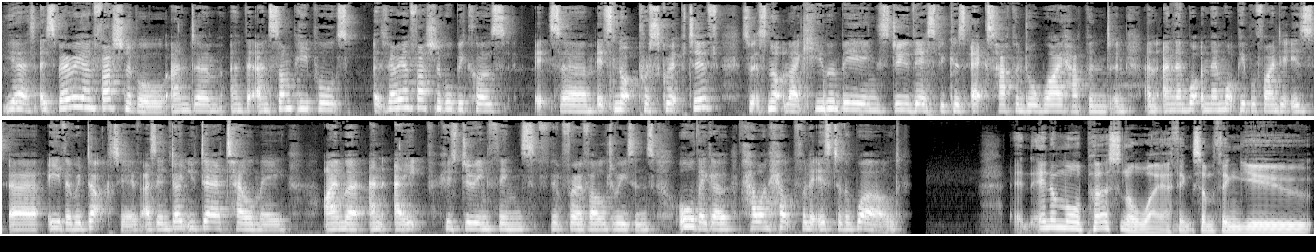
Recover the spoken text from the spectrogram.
Yes, it's very unfashionable, and um, and and some people it's very unfashionable because it's um, it's not prescriptive. So it's not like human beings do this because X happened or Y happened, and and, and then what and then what people find it is uh, either reductive, as in don't you dare tell me. I'm a, an ape who's doing things for, for evolved reasons, or they go, how unhelpful it is to the world. In a more personal way, I think something you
